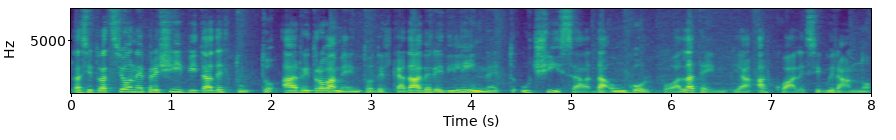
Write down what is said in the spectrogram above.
La situazione precipita del tutto al ritrovamento del cadavere di Lynette uccisa da un colpo alla tempia al quale seguiranno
